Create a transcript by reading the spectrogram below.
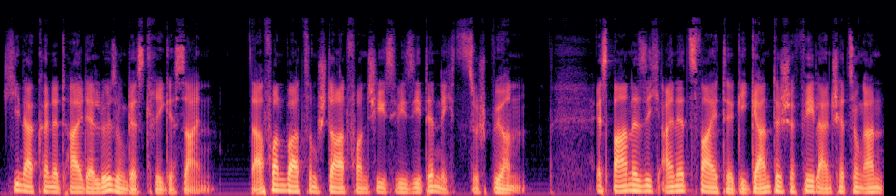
China könne Teil der Lösung des Krieges sein. Davon war zum Start von Xis Visite nichts zu spüren. Es bahne sich eine zweite gigantische Fehleinschätzung an,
